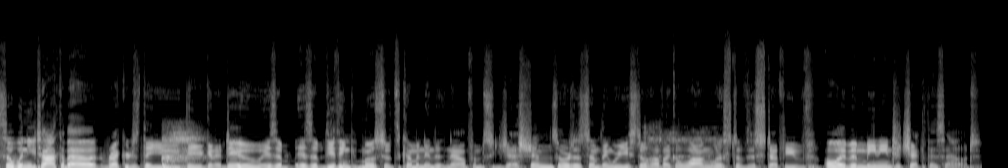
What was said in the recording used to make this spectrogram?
So when you talk about records that you that you're gonna do, is it is it? Do you think most of it's coming in now from suggestions, or is it something where you still have like a long list of this stuff you've? Oh, I've been meaning to check this out.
